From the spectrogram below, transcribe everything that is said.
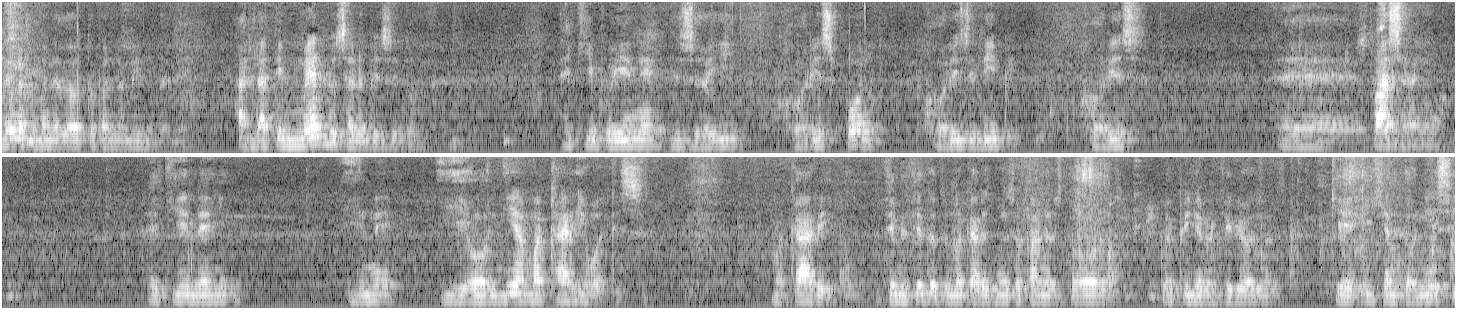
Δεν έχουμε εδώ το παρναμίνημα, λέει. Αλλά τη μέλουσαν επιζητούμε. Εκεί που είναι η ζωή χωρίς πόνο, χωρίς λύπη, χωρίς ε, πάσα. Εκεί λέει είναι η αιωνία μακαριώτης. Μακάρι, θυμηθείτε τον μακαρισμό σε πάνω στο όρο που πήγαινε ο Κυριός μας και είχε τονίσει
